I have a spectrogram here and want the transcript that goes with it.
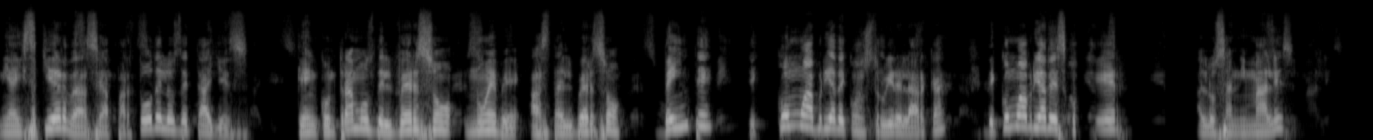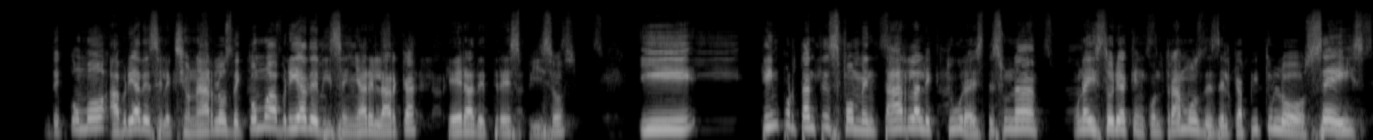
ni a izquierda se apartó de los detalles que encontramos del verso 9 hasta el verso 20 de cómo habría de construir el arca, de cómo habría de escoger a los animales, de cómo habría de seleccionarlos, de cómo habría de diseñar el arca, que era de tres pisos. Y qué importante es fomentar la lectura. Esta es una, una historia que encontramos desde el capítulo 6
